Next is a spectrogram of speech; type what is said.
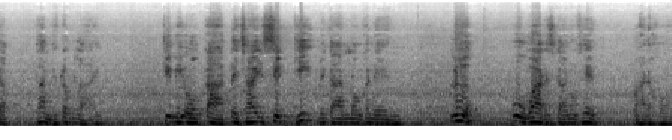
กับท่านที่เคารพทั้งหลาย ที่มีโอกาสได้ใช้สิทธิในการลงคะแนน เลือกผู้ว่าราชการกรุงเทพมหานคร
